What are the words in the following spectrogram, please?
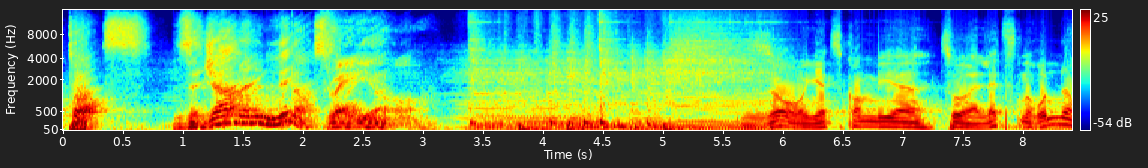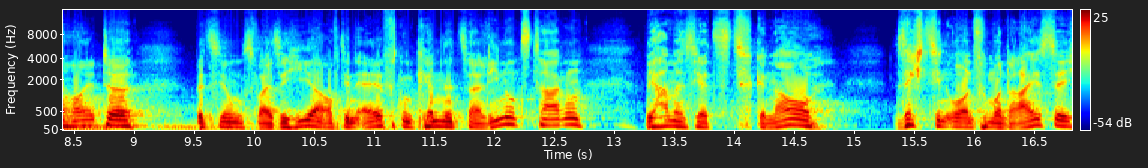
Talks, the German Linux Radio. So, jetzt kommen wir zur letzten Runde heute, beziehungsweise hier auf den 11. Chemnitzer Linux-Tagen. Wir haben es jetzt genau 16.35 Uhr.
